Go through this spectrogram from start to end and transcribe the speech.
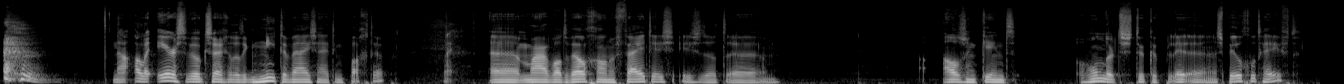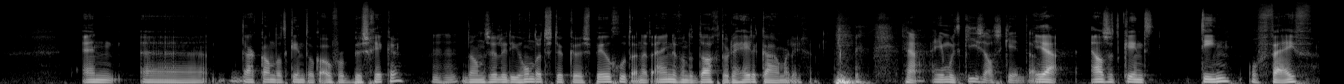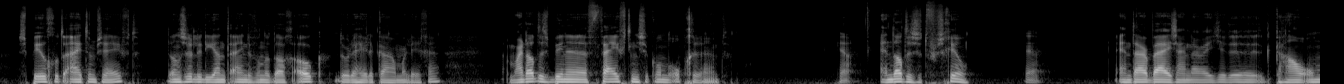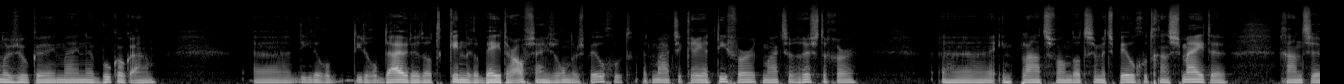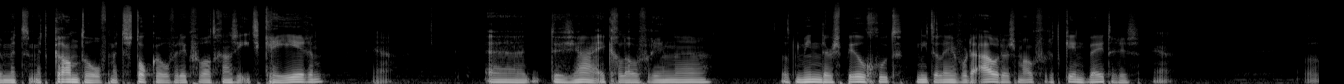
Nou, allereerst wil ik zeggen dat ik niet de wijsheid in pacht heb. Eh, maar wat wel gewoon een feit is, is dat eh, als een kind 100 stukken eh, speelgoed heeft en daar kan dat kind ook over beschikken, dan zullen die 100 stukken speelgoed aan het einde van de dag door de hele kamer liggen. Ja, en je moet kiezen als kind ook. Ja, als het kind 10 of 5 speelgoeditems heeft, dan zullen die aan het einde van de dag ook door de hele kamer liggen. Maar dat is binnen 15 seconden opgeruimd. En dat is het verschil. Ja. En daarbij zijn daar, weet je, de, ik haal onderzoeken in mijn eh, boek ook aan. eh, die, erop, die erop duiden dat kinderen beter af zijn zonder speelgoed. Het maakt ze creatiever, het maakt ze rustiger. Eh, in plaats van dat ze met speelgoed gaan smijten, gaan ze met, met kranten of met stokken of weet ik veel wat, gaan ze iets creëren. Ja. Dus ja, ik geloof erin dat minder speelgoed niet alleen voor de ouders, maar ook voor het kind beter is. Ja. Eh,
